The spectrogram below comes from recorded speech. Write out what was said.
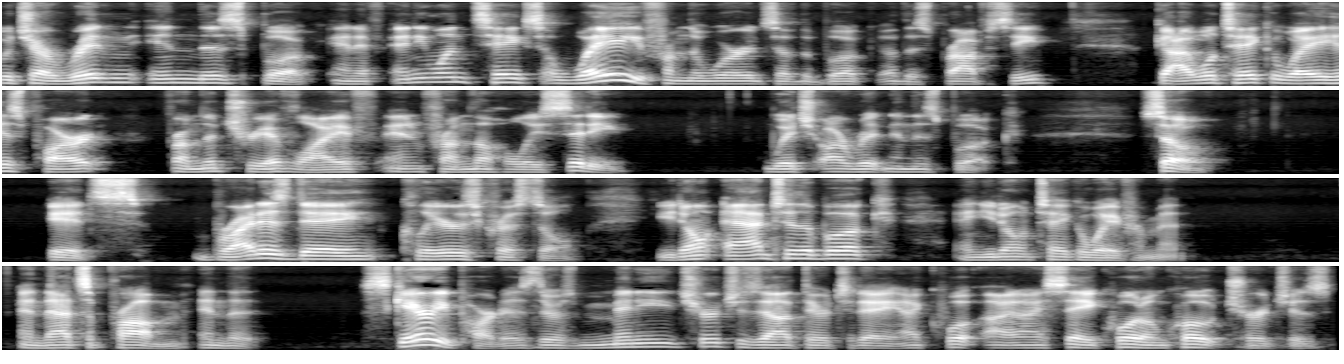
which are written in this book and if anyone takes away from the words of the book of this prophecy God will take away his part from the tree of life and from the holy city, which are written in this book. So it's bright as day, clear as crystal. You don't add to the book and you don't take away from it. And that's a problem. And the scary part is there's many churches out there today. I quote and I say quote unquote churches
